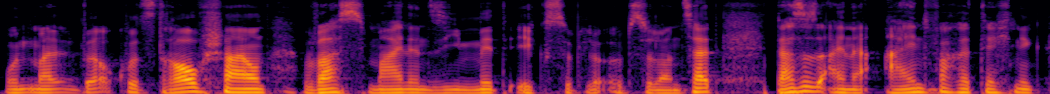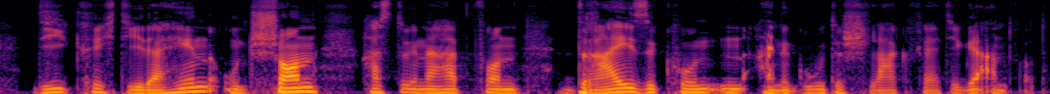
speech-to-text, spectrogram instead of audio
und mal dra kurz draufschauen, was meinen sie mit XYZ. Das ist eine einfache Technik, die kriegt jeder hin und schon hast du innerhalb von drei Sekunden eine gute, schlagfertige Antwort.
